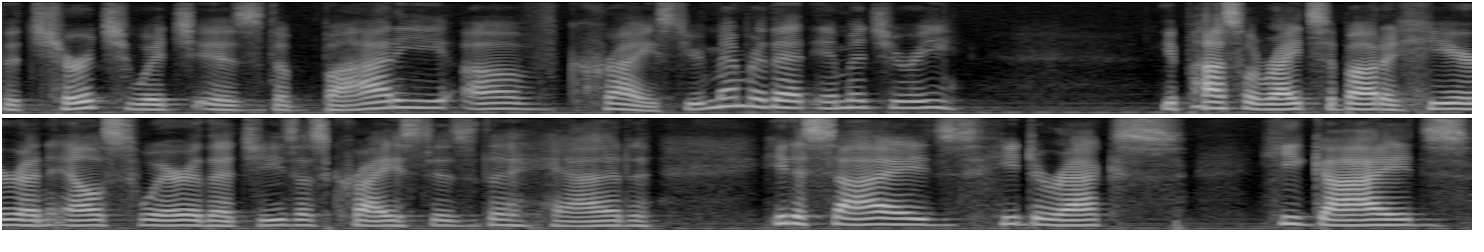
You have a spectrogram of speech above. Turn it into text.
the church, which is the body of Christ. You remember that imagery? The apostle writes about it here and elsewhere that Jesus Christ is the head. He decides, he directs, he guides,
